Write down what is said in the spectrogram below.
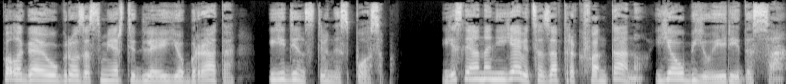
Полагаю, угроза смерти для ее брата — единственный способ. Если она не явится завтра к фонтану, я убью Иридеса.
